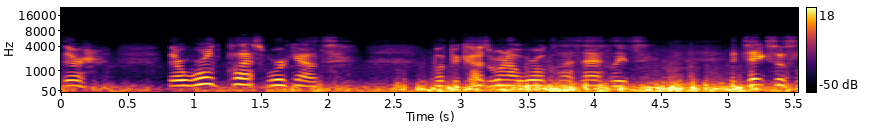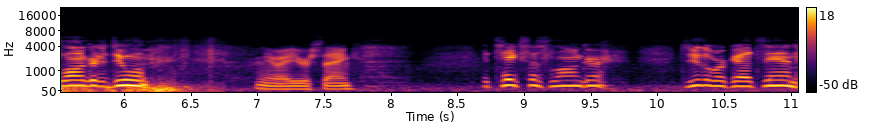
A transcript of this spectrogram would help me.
They're they're world class workouts, but because we're not world class athletes, it takes us longer to do them. Anyway, you were saying? It takes us longer to do the workouts, and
